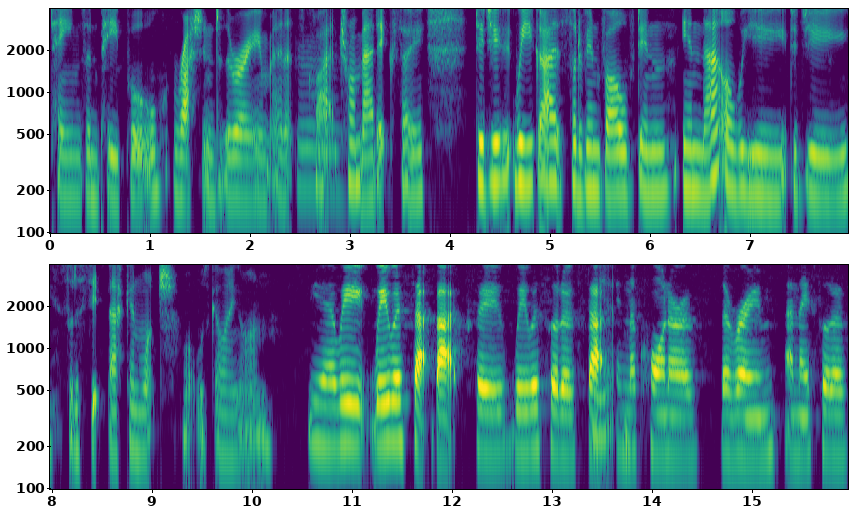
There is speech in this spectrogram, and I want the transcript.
teams and people rush into the room, and it's quite Mm. traumatic. So, did you were you guys sort of involved in in that, or were you did you sort of sit back and watch what was going on? Yeah, we, we were sat back. So we were sort of sat Yeah. in the corner of the room and they sort of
